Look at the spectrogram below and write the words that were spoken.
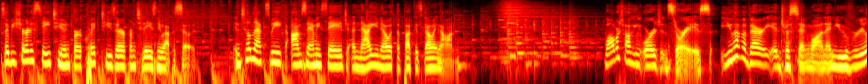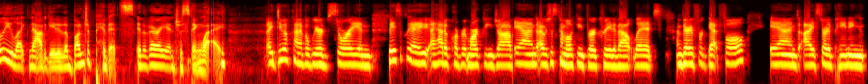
So be sure to stay tuned for a quick teaser from today's new episode. Until next week, I'm Sammy Sage, and now you know what the fuck is going on. While we're talking origin stories, you have a very interesting one, and you've really like navigated a bunch of pivots in a very interesting way. I do have kind of a weird story. And basically, I, I, had a corporate marketing job and I was just kind of looking for a creative outlet. I'm very forgetful and I started painting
